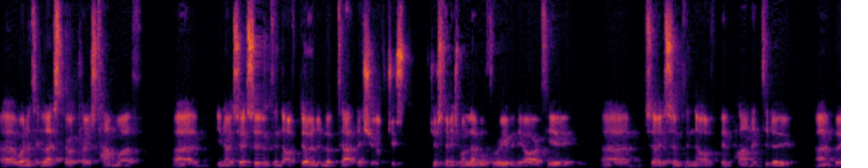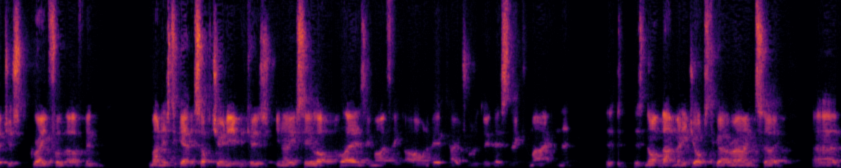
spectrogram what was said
Uh, when I was in Leicester, I coached Tamworth. Um, you know, so it's something that I've done and looked at this year. I've just just finished my level three with the RFU. Um, so it's something that I've been planning to do, um, but just grateful that I've been managed to get this opportunity because you know you see a lot of players who might think, oh, I want to be a coach, I want to do this, and then come out, and then there's, there's not that many jobs to go around. So um,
